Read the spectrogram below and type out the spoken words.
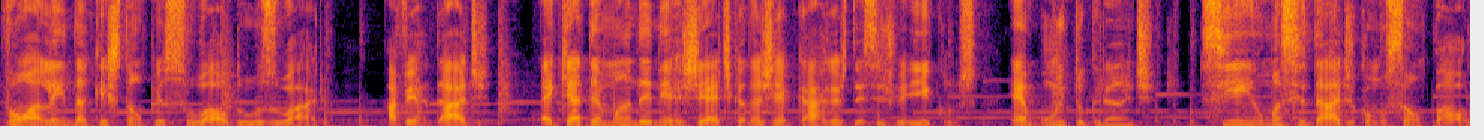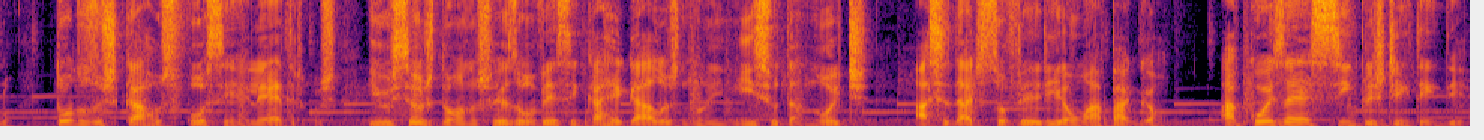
vão além da questão pessoal do usuário. A verdade é que a demanda energética das recargas desses veículos é muito grande. Se em uma cidade como São Paulo todos os carros fossem elétricos e os seus donos resolvessem carregá-los no início da noite, a cidade sofreria um apagão. A coisa é simples de entender.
